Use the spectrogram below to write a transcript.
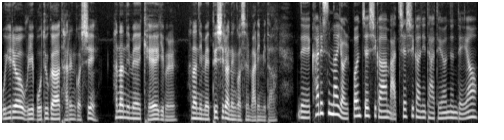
오히려 우리 모두가 다른 것이 하나님의 계획임을 하나님의 뜻이라는 것을 말입니다. 네, 카리스마 열 번째 시간 마칠 시간이 다 되었는데요.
